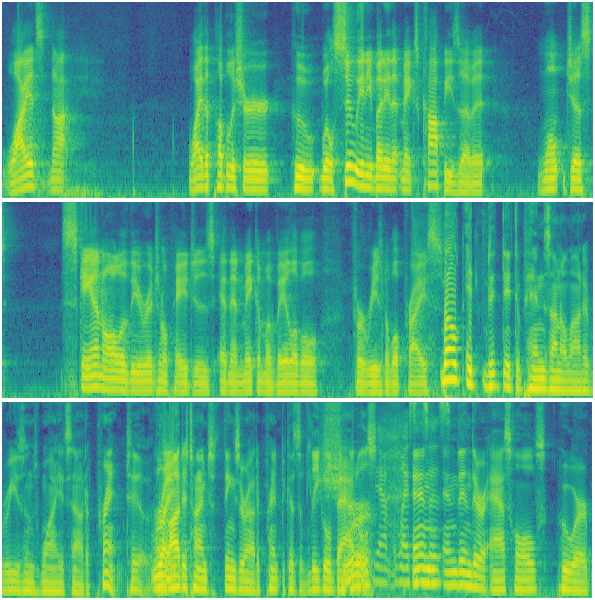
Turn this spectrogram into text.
why it's not why the publisher who will sue anybody that makes copies of it won't just scan all of the original pages and then make them available for a reasonable price. Well, it, it it depends on a lot of reasons why it's out of print too. Right. A lot of times things are out of print because of legal Sure. battles. Yeah, and licenses. and and then there are assholes who are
